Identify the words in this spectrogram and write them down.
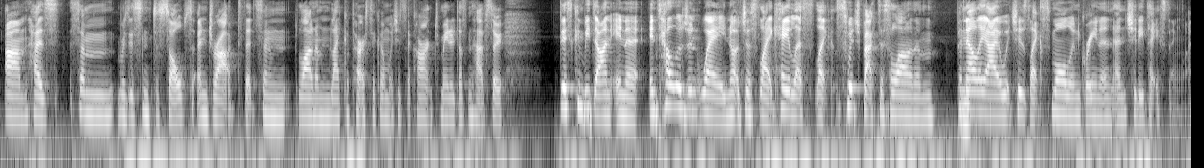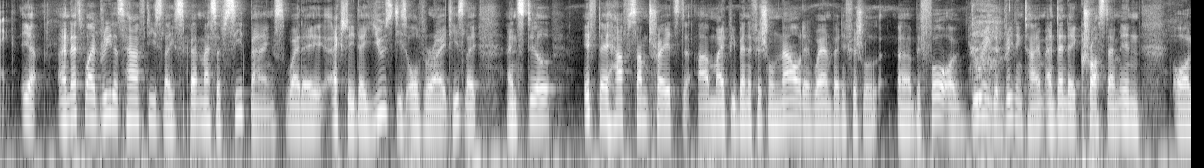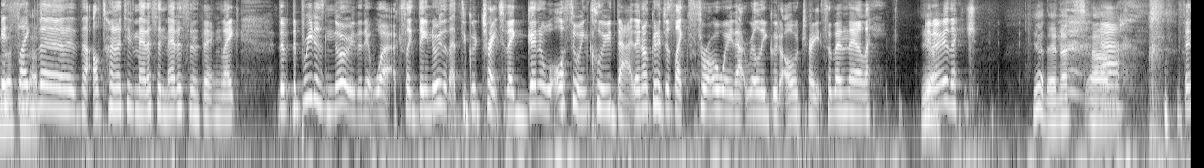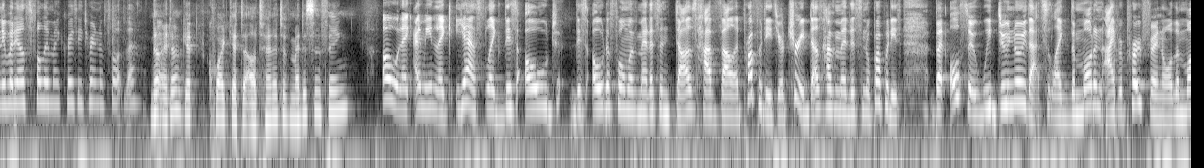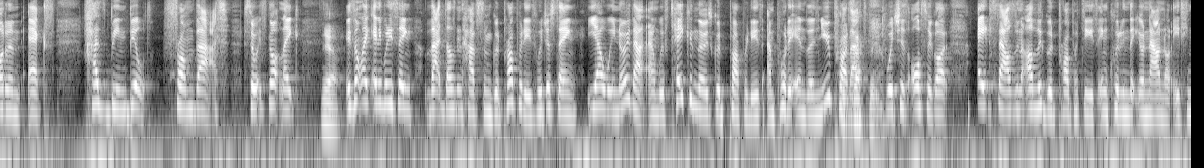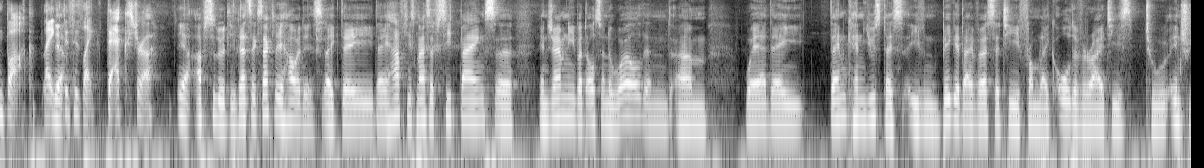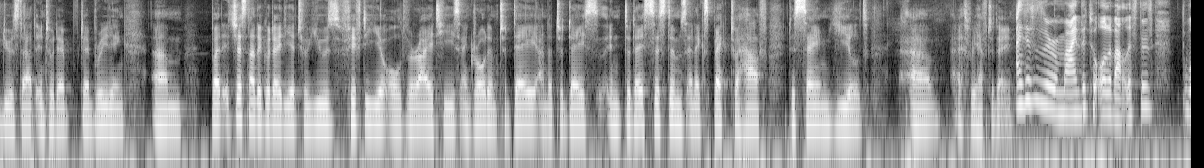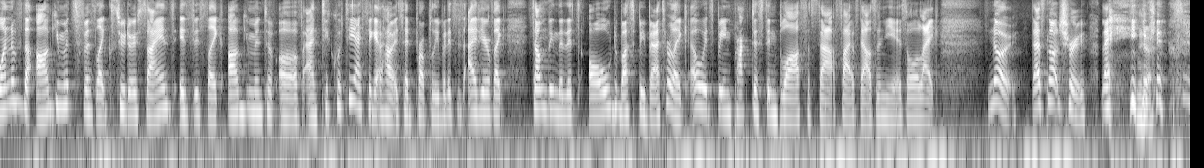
um, has some resistance to salt and drought that Solanum lycopersicum, which is the current tomato, doesn't have. So this can be done in an intelligent way, not just like, hey, let's like switch back to Solanum pennellii, which is like small and green and, and shitty tasting. Like, Yeah, and that's why breeders have these like massive seed banks where they actually they use these old varieties like and still if they have some traits that are, might be beneficial now that weren't beneficial uh, before or during the breeding time and then they cross them in or it's like that. the the alternative medicine medicine thing. Like, the, the breeders know that it works. Like, they know that that's a good trait, so they're gonna also include that. They're not gonna just like throw away that really good old trait. So then they're like, you Yeah. know, like. yeah they're not um, ah. Does anybody else follow my crazy train of thought there? no I don't get quite get the alternative medicine thing Oh, like I mean, like yes, like this old, this older form of medicine does have valid properties. Your tree does have medicinal properties, but also we do know that. So, like the modern ibuprofen or the modern X has been built from that. So it's not like yeah it's not like anybody's saying that doesn't have some good properties. We're just saying, yeah, we know that, and we've taken those good properties and put it in the new product, Exactly. which has also got eight thousand other good properties, including that you're now not eating bark. Like Yeah. this is like the extra. Yeah, absolutely. That's exactly how it is. Like they they have these massive seed banks uh, in Germany, but also in the world, and um, where they then can use this even bigger diversity from like older varieties to introduce that into their their breeding. Um, but it's just not a good idea to use 50 year old varieties and grow them today under today's in today's systems and expect to have the same yield um, as we have today. And just as a reminder to all of our listeners, one of the arguments for like pseudoscience is this like argument of, of antiquity. I forget how it's said properly, but it's this idea of like something that it's old must be better. Like, oh, it's been practiced in blah for that 5,000 years, or like, no, that's not true. Like, Yeah.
